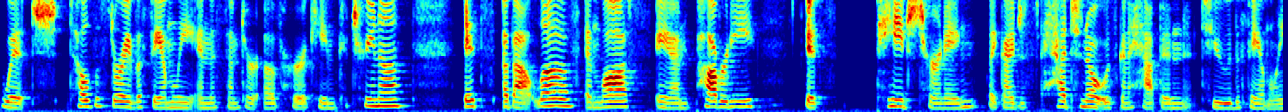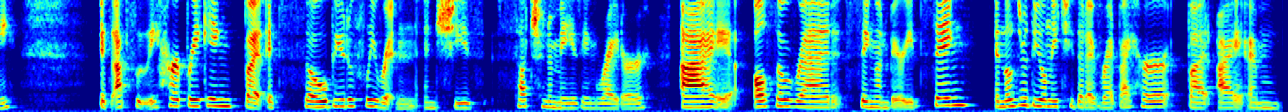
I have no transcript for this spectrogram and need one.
which tells the story of a family in the center of Hurricane Katrina. It's about love and loss and poverty it's page turning. Like, I just had to know what was going to happen to the family. It's absolutely heartbreaking, but it's so beautifully written, and she's such an amazing writer. I also read Sing Unburied Sing, and those are the only two that I've read by her, but I am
